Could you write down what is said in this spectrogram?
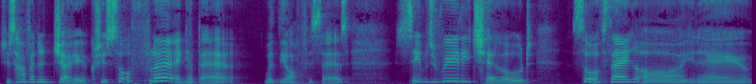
She's having a joke. She's sort of flirting a bit with the officers. Seems really chilled sort of saying oh you know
